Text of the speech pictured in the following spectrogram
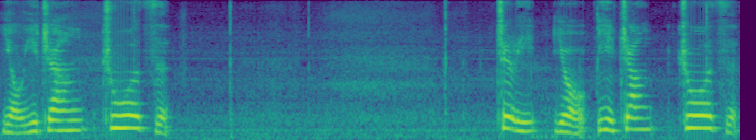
有一张桌子，这里有一张桌子，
